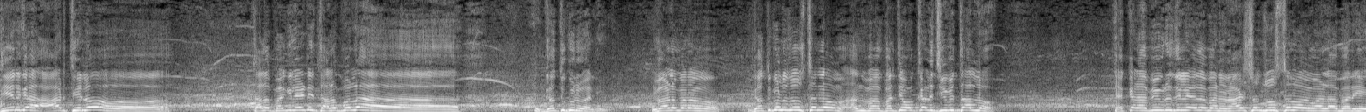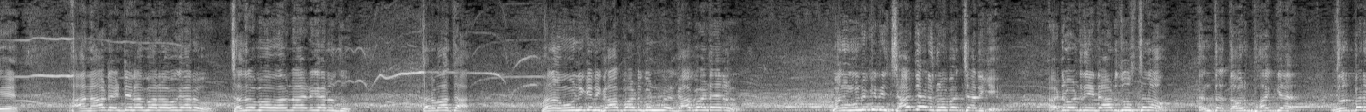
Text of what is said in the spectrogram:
దీర్ఘ ఆర్తిలో తల పగిలేటి తలపుల గతుకులు అని. ఇవాళ మనం గతుకులు చూస్తున్నాం అందు ప్రతి ఒక్కళ్ళ జీవితాల్లో. ఎక్కడ అభివృద్ధి లేదు మన రాష్ట్రం చూస్తున్నాం ఇవాళ మరి. ఆనాడు ఎన్టీ రామారావు గారు చంద్రబాబు నాయుడు గారు తర్వాత మన ఉనికిని కాపాడుకున్న కాపాడారు. మన ఉనికిని చాటారు ప్రపంచానికి. అటువంటిది ఈనాడు చూస్తున్నాం. ఎంత దౌర్భాగ్య దుర్భర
